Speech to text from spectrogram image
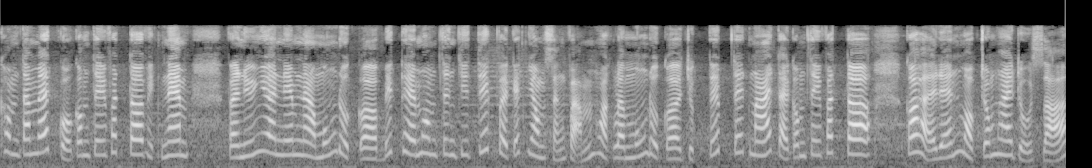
08S của công ty Factor Việt Nam. Và nếu như anh em nào muốn được ờ, biết thêm thông tin chi tiết về các dòng sản phẩm hoặc là muốn được ờ, trực tiếp test máy tại công ty Factor, có thể đến một trong hai trụ sở.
